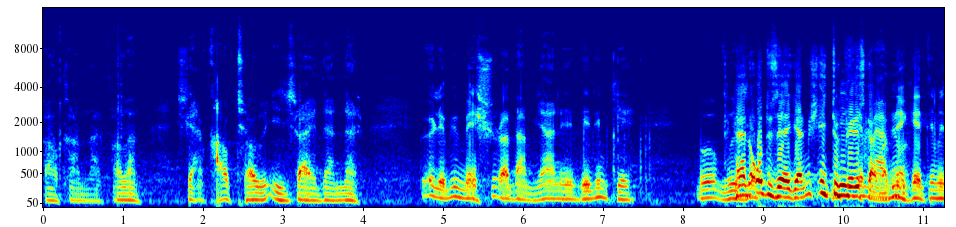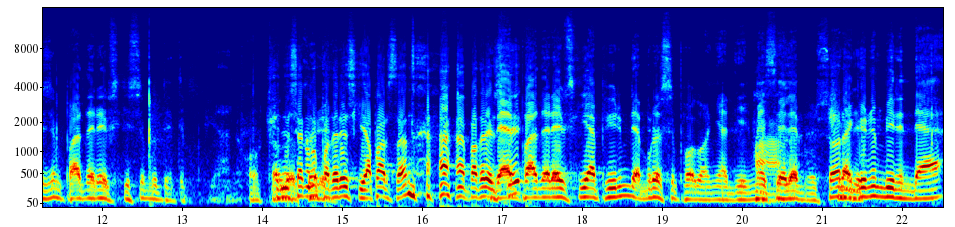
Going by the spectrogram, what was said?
kalkanlar falan. İşte yani kalk çal icra edenler. Böyle bir meşhur adam. Yani dedim ki bu, bu Herhalde o düzeye gelmiş ilk Türk piyanist bizim galiba değil mi? memleketimizin Paderewski'si bu dedim. Yani Şimdi sen onu. Paderewski yaparsan, Paderewski Ben Paderewski yapıyorum da burası Polonya değil. Mesele bu. Sonra şimdi- günün birinde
